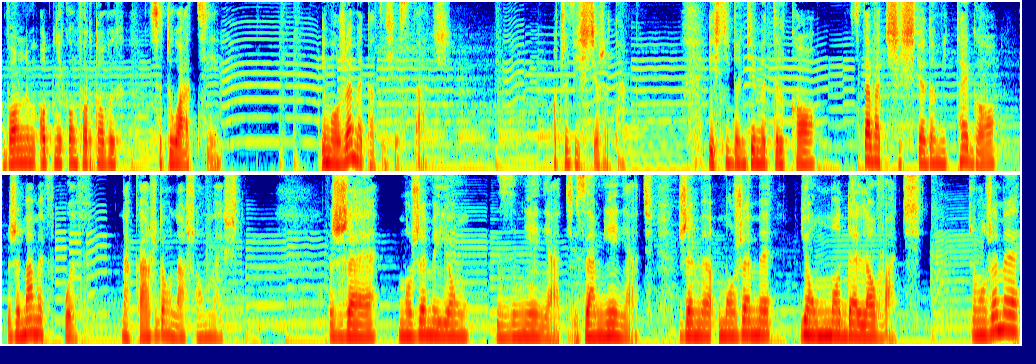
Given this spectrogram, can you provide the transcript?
wolnym od niekomfortowych sytuacji. I możemy tacy się stać. Oczywiście, że tak. Jeśli będziemy tylko stawać się świadomi tego, że mamy wpływ na każdą naszą myśl, że możemy ją zmieniać, zamieniać, że my możemy ją modelować, że możemy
